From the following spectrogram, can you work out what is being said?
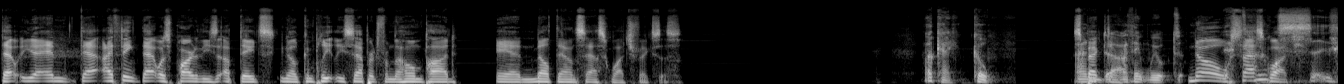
That yeah, and that I think that was part of these updates, you know, completely separate from the HomePod and Meltdown Sasquatch fixes. Okay, cool. And uh, I think we ought to. No, Sasquatch.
